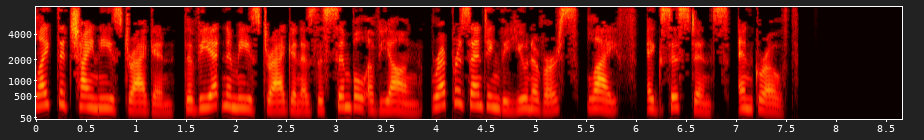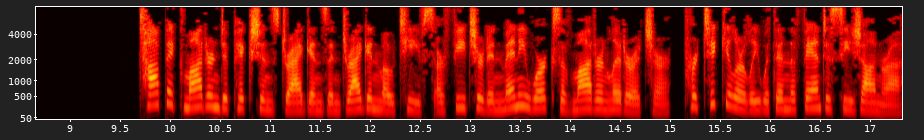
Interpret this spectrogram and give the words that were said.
Like the Chinese dragon, the Vietnamese dragon is the symbol of yang, representing the universe, life, existence, and growth. Topic modern depictions Dragons and dragon motifs are featured in many works of modern literature, particularly within the fantasy genre.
